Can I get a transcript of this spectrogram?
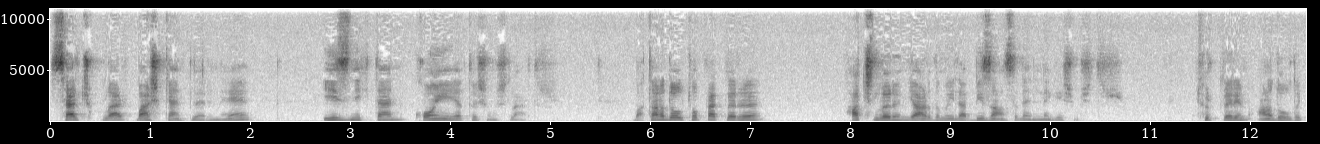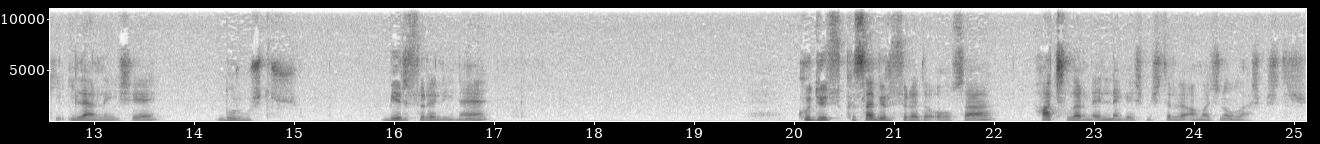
Selçuklular başkentlerini İznik'ten Konya'ya taşımışlardır. Batı Anadolu toprakları Haçlıların yardımıyla Bizans'ın eline geçmiştir. Türklerin Anadolu'daki ilerleyişi durmuştur. Bir süreliğine Kudüs kısa bir sürede olsa Haçlıların eline geçmiştir ve amacına ulaşmıştır.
